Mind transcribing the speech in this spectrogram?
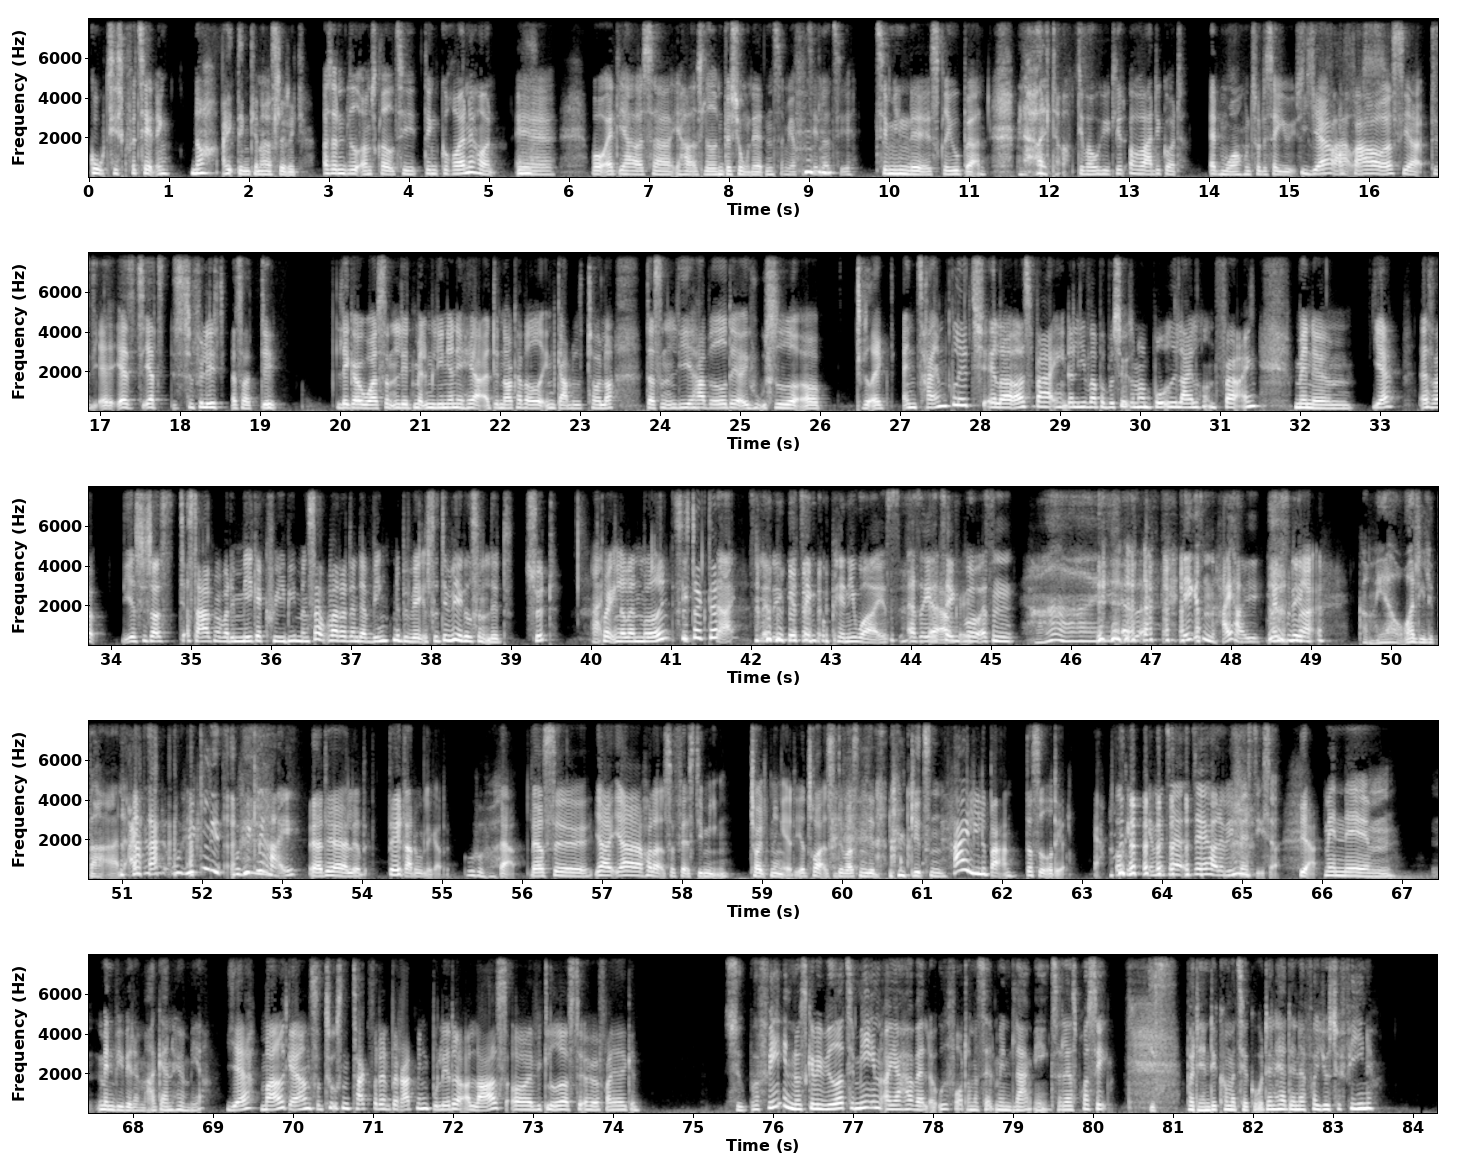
gotisk fortælling. Nå, ej, den kender jeg slet ikke. Og så er den blevet omskrevet til Den Grønne Hånd, mm. øh, hvor at jeg, også har, jeg har også lavet en version af den, som jeg fortæller til, til mine øh, skrivebørn. Men hold da op, det var uhyggeligt, og var det godt at mor hun tog det seriøst. Ja, og far, og far også. også ja. Det, jeg, jeg, jeg, selvfølgelig, altså det ligger jo også sådan lidt mellem linjerne her, at det nok har været en gammel toller, der sådan lige har været der i huset og det ved jeg ikke, en time glitch, eller også bare en, der lige var på besøg, som har boet i lejligheden før, ikke? Men øhm, ja, altså, jeg synes også, til at starte med var det mega creepy, men så var der den der vinkende bevægelse, det virkede sådan lidt sødt, Ej. på en eller anden måde, ikke? Synes du ikke det? Nej, slet ikke. Jeg tænkte på Pennywise. Altså, jeg ja, okay. tænkte på sådan, hej. Altså, ikke sådan, hej hej, men sådan en, Nej. kom herover, lille barn. Ej, det er sådan uhyggeligt, uhyggeligt hej. Ja, det er lidt. Det er ret ulækkert. Uh. Ja, lad os, øh, jeg, jeg holder altså fast i min tolkning af det. Jeg tror altså, det var sådan lidt hyggeligt, sådan, hej lille barn, der sidder der. Ja, okay, jamen så det holder vi fast i så. Ja. Men, øh, men vi vil da meget gerne høre mere. Ja, meget gerne, så tusind tak for den beretning, Bolette og Lars, og vi glæder os til at høre fra jer igen. Super fint. Nu skal vi videre til min, og jeg har valgt at udfordre mig selv med en lang en, så lad os prøve at se, yes. hvordan det kommer til at gå. Den her, den er fra Josefine.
